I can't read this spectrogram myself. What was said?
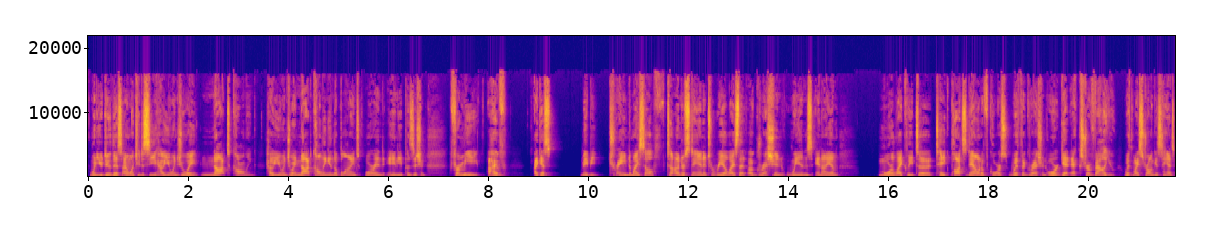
when you do this, I want you to see how you enjoy not calling, how you enjoy not calling in the blinds or in any position. For me, I've, I guess, maybe trained myself to understand and to realize that aggression wins, and I am more likely to take pots down, of course, with aggression or get extra value with my strongest hands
